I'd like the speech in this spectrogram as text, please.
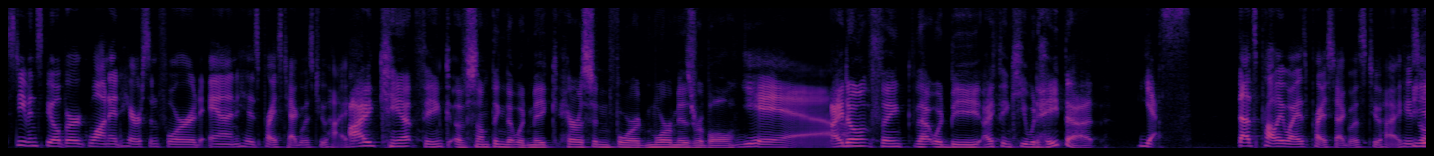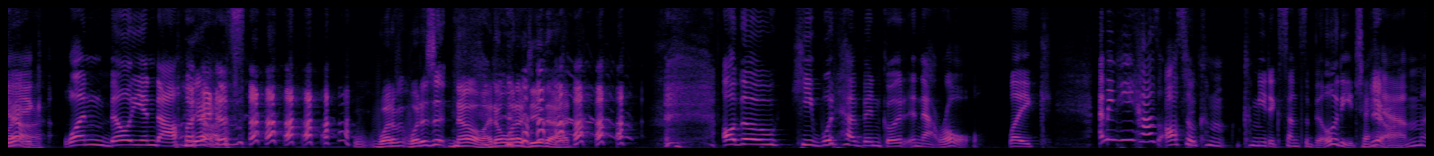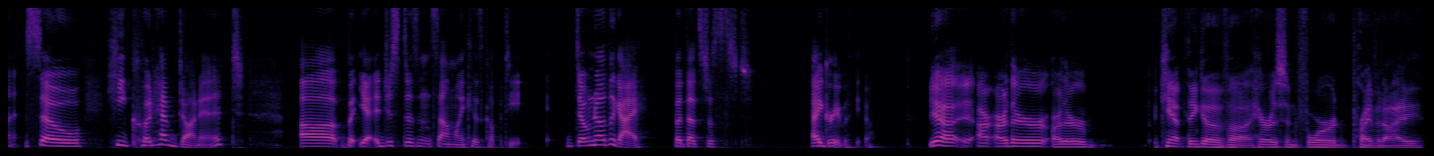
Steven Spielberg wanted Harrison Ford, and his price tag was too high. I can't think of something that would make Harrison Ford more miserable. yeah. I don't think that would be. I think he would hate that. yes. That's probably why his price tag was too high. He's Yeah. like one billion dollars. Yeah. What? What is it? No, I don't want to do that. Although he would have been good in that role. Like, mean, he has also com- comedic sensibility to Yeah. him, so he could have done it. Uh, but yeah, it just doesn't sound like his cup of tea. Don't know the guy, but that's just. I agree with you. Yeah. Are, are there? Are there? I can't think of uh, Harrison Ford Private Eye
